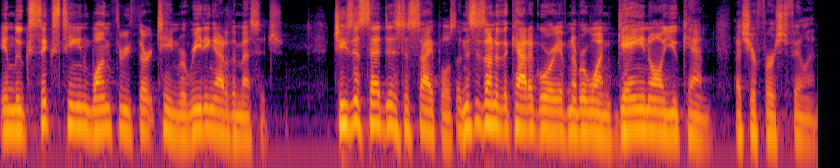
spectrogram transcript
in Luke 16, 1 through 13. We're reading out of the message. Jesus said to his disciples, and this is under the category of number one, gain all you can. That's your first fill in.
